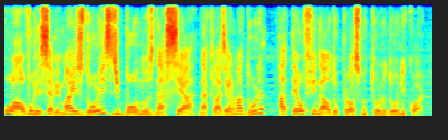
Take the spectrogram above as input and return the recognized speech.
O alvo recebe mais 2 de bônus na CA, na classe armadura, até o final do próximo turno do unicórnio.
